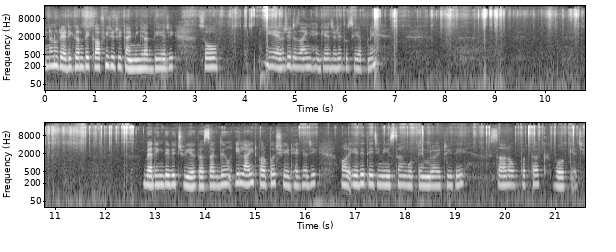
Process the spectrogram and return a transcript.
ਇਹਨਾਂ ਨੂੰ ਰੈਡੀ ਕਰਨ ਤੇ ਕਾਫੀ ਜਿਹੜੀ ਟਾਈਮਿੰਗ ਲੱਗਦੀ ਹੈ ਜੀ। ਸੋ ਇਹ ਇਹੋ ਜਿਹੇ ਡਿਜ਼ਾਈਨ ਹੈਗੇ ਆ ਜਿਹੜੇ ਤੁਸੀਂ ਆਪਣੇ ਵੈਡਿੰਗ ਦੇ ਵਿੱਚ ਵੇਅਰ ਕਰ ਸਕਦੇ ਹੋ। ਇਹ ਲਾਈਟ ਪਰਪਲ ਸ਼ੇਡ ਹੈਗਾ ਜੀ ਔਰ ਇਹਦੇ ਤੇ ਜਿਵੇਂ ਇਸ ਤਰ੍ਹਾਂ ਗੋਟੇ ਐਮਬ੍ਰਾਇਡਰੀ ਦੇ ਸਾਰਾ ਉੱਪਰ ਤੱਕ ਵਰਕ ਹੈ ਜੀ।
